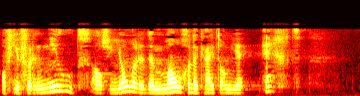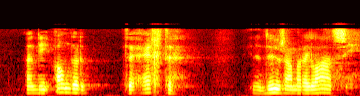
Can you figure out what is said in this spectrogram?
Of je vernielt als jongere de mogelijkheid om je echt aan die ander te hechten in een duurzame relatie.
